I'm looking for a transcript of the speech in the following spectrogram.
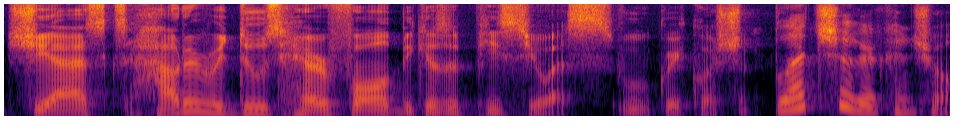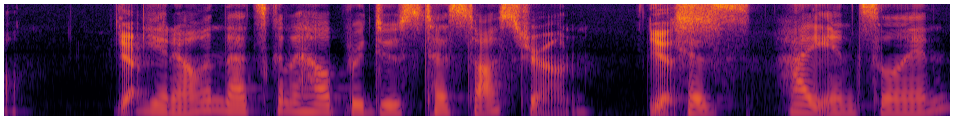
She asks, how to reduce hair fall because of PCOS? Ooh, great question. Blood sugar control. Yeah. You know, and that's going to help reduce testosterone. Yes. Because high insulin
